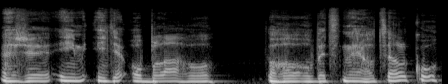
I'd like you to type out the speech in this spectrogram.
že im ide o blaho toho obecného celku,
